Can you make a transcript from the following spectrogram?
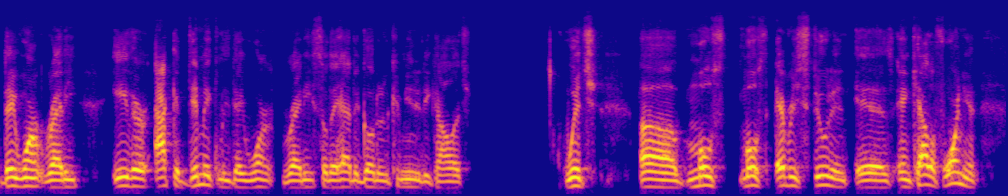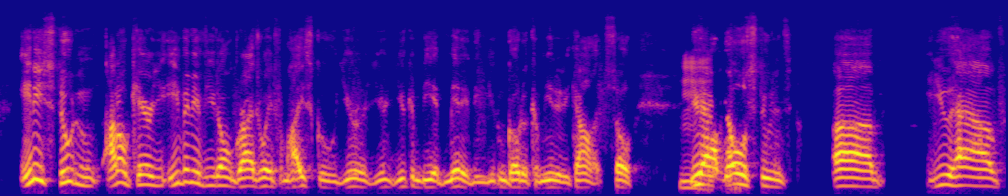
they weren't ready either academically they weren't ready so they had to go to the community college which uh, most most every student is in california any student i don't care even if you don't graduate from high school you're, you're you can be admitted and you can go to community college so mm. you hmm. have those students uh, you have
